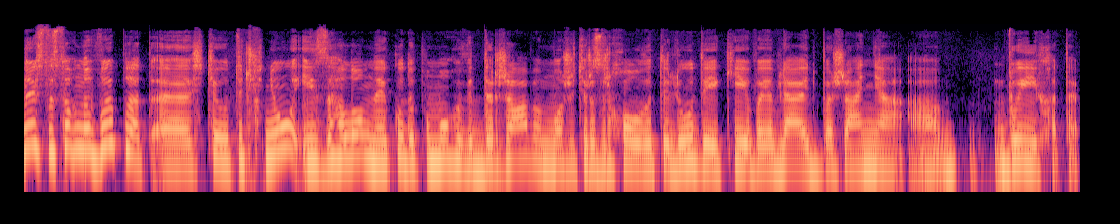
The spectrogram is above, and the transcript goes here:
Ну і стосовно виплат, е, ще уточню, і загалом на яку допомогу від держави можуть розраховувати люди, які виявляють бажання виїхати.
